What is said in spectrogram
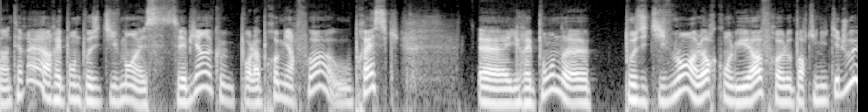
intérêt à répondre positivement, et c'est bien que pour la première fois ou presque euh, ils répondent positivement alors qu'on lui offre l'opportunité de jouer.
